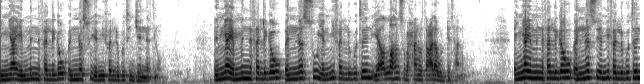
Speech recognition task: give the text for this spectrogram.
እኛ የምንፈልገው እነሱ የሚፈልጉትን ጀነት ነው። እኛ የምንፈልገው እነሱ የሚፈልጉትን የአላህን ስብሓን ወተዓላ ውደታ ነው። እኛ የምንፈልገው እነሱ የሚፈልጉትን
